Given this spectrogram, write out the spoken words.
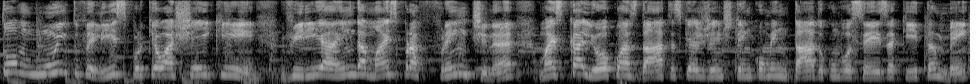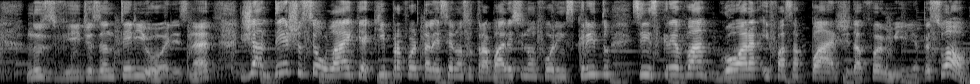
tô muito feliz feliz porque eu achei que viria ainda mais pra frente, né? Mas calhou com as datas que a gente tem comentado com vocês aqui também nos vídeos anteriores, né? Já deixa o seu like aqui para fortalecer nosso trabalho. Se não for inscrito, se inscreva agora e faça parte da família. Pessoal,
